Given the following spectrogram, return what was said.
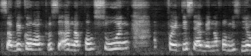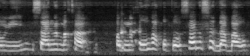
sabi ko nga po sa anak ko, soon, 47 ako, Miss Joey, sana maka, pag nakuha ko po, sana sa Davao,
